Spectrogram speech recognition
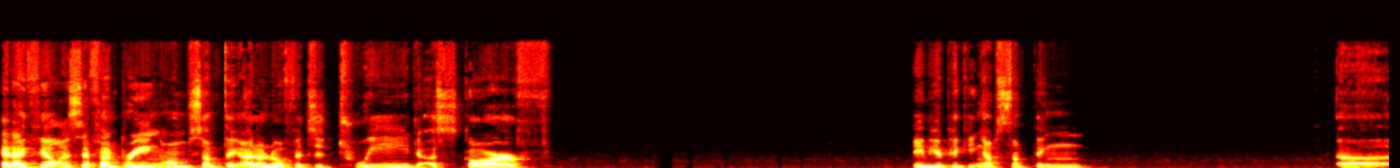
And I feel as if I'm bringing home something. I don't know if it's a tweed, a scarf. Maybe you're picking up something uh,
